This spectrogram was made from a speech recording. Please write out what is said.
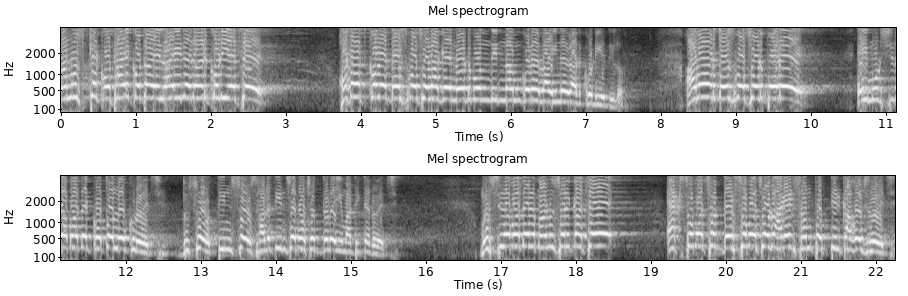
মানুষকে কোথায় কোথায় লাইনে দাঁড় করিয়েছে, হঠাৎ করে দশ বছর আগে নোটবন্দির নাম করে লাইনে দাঁড় করিয়ে দিল। আবার দশ বছর পরে এই মুর্শিদাবাদে কত লোক রয়েছে? দুশো, তিনশো, সাড়ে তিনশো বছর ধরে এই মাটিতে রয়েছে। মুর্শিদাবাদের মানুষের কাছে একশো বছর, দেড়শো বছর আগের সম্পত্তির কাগজ রয়েছে।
